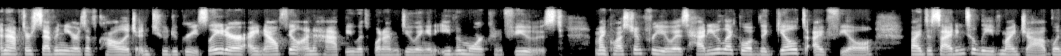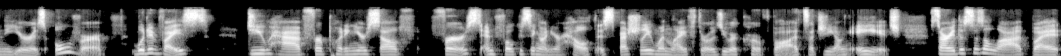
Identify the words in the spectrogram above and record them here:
And after seven years of college and two degrees later, I now feel unhappy with what I'm doing and even more confused. My question for you is How do you let go of the guilt I feel by deciding to leave my job when the year is over? What advice do you have for putting yourself first and focusing on your health, especially when life throws you a curveball at such a young age? Sorry, this is a lot, but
